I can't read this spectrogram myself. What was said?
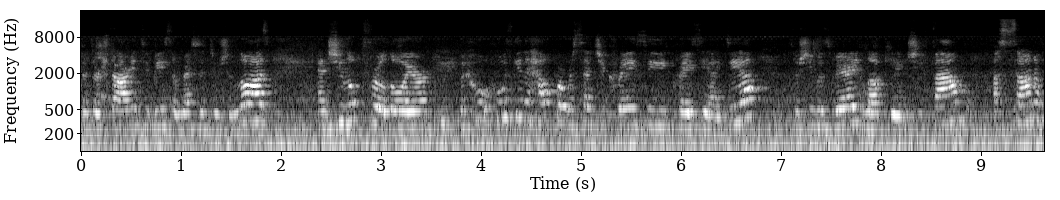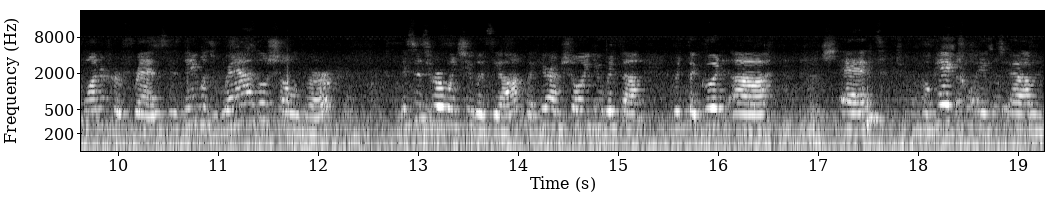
that there's starting to be some restitution laws, and she looked for a lawyer, but who, who's going to help her with such a crazy, crazy idea? So she was very lucky, and she found a son of one of her friends. His name was Randol Schoenberg. This is her when she was young, but here I'm showing you with the with the good uh, end. Okay, um,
